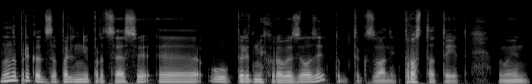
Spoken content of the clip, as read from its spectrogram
Ну, наприклад, запальні процеси е, у передміхоровій залозі, тобто так званий простатит. Він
